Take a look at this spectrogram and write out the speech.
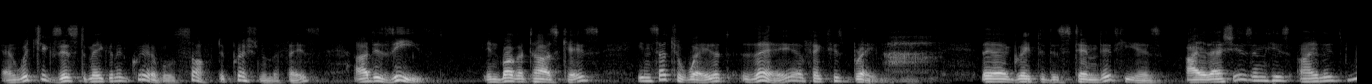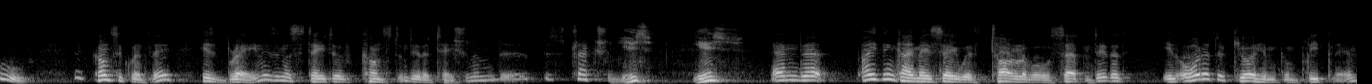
and which exist to make an agreeable, soft depression in the face, are diseased, in Bogota's case, in such a way that they affect his brain. Ah, They are greatly distended, he has eyelashes, and his eyelids move. Consequently, his brain is in a state of constant irritation and uh, distraction. Yes, yes. And uh, I think I may say with tolerable certainty that in order to cure him completely,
